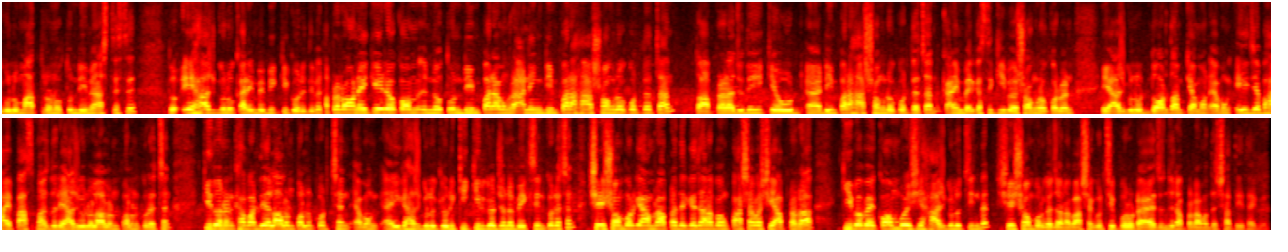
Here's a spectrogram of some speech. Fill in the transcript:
এগুলো মাত্র নতুন ডিমে আসতেছে। তো এই হাঁসগুলো কারিম ভাই বিক্রি করে দিবেন। আপনারা অনেকে এরকম নতুন ডিম পাড়া এবং রানিং ডিম পাড়া হাঁস সংগ্রহ করতে চান, তো আপনারা যদি কেউ ডিম পাড়া হাঁস সংগ্রহ করতে চান, কারিম ভাইয়ের কাছে কীভাবে সংগ্রহ করবেন এই হাঁসগুলোর দরদাম কেমন? এবং এই যে ভাই পাঁচ মাস ধরে এই হাঁসগুলো লালন পালন করেছেন কী ধরনের খাবার দিয়ে লালন পালন করছেন এবং এই হাঁসগুলোকে উনি কী কী রোগের জন্য ভ্যাকসিন করেছেন সেই সম্পর্কে আমরা আপনাদেরকে জানাব এবং পাশাপাশি আপনারা কীভাবে কম বয়সী হাঁসগুলো চিনবেন সেই সম্পর্কে জানাব। আশা করছি পুরোটা আয়োজন জন্য আপনারা আমাদের সাথেই থাকবেন।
